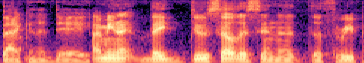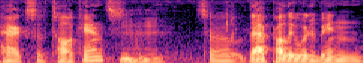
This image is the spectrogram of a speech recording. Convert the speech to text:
back in the day. I mean I, they do sell this in the, the three packs of tall cans, Mm-hmm. so that probably would have been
